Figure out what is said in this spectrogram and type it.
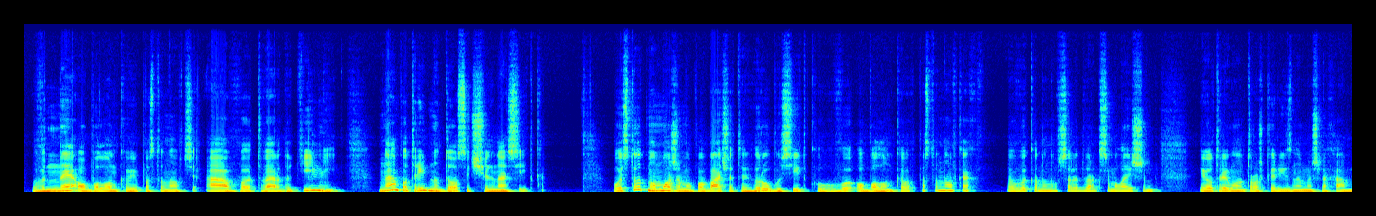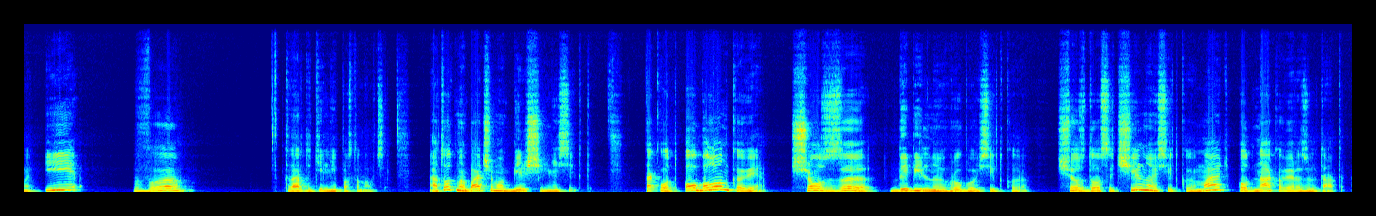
в необолонковій постановці, а в твердотільній, нам потрібна досить щільна сітка. Ось тут ми можемо побачити грубу сітку в оболонкових постановках, виконану в SolidWorks Simulation і отриману трошки різними шляхами, і в твердотільній постановці. А тут ми бачимо більш щільні сітки. Так от, оболонкові, що з дебільною грубою сіткою, що з досить щільною сіткою, мають однакові результати.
